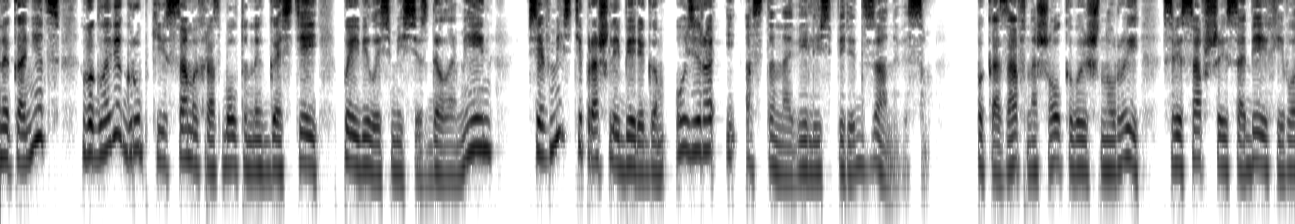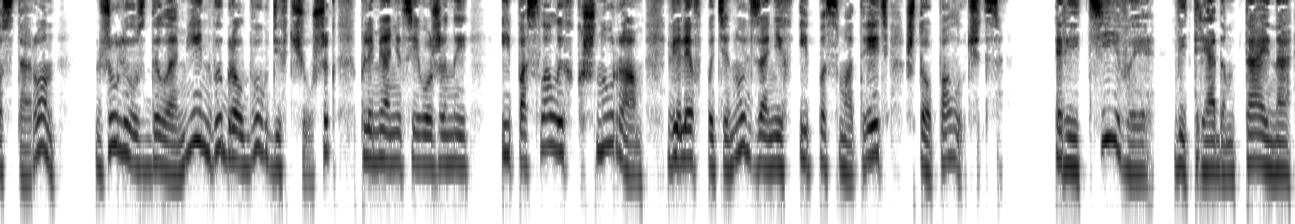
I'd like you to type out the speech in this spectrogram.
Наконец, во главе группки из самых разболтанных гостей появилась миссис Деламейн, все вместе прошли берегом озера и остановились перед занавесом. Показав на шелковые шнуры, свисавшие с обеих его сторон, Джулиус Деламейн выбрал двух девчушек, племянниц его жены, и послал их к шнурам, велев потянуть за них и посмотреть, что получится. Ретивые, ведь рядом тайна,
